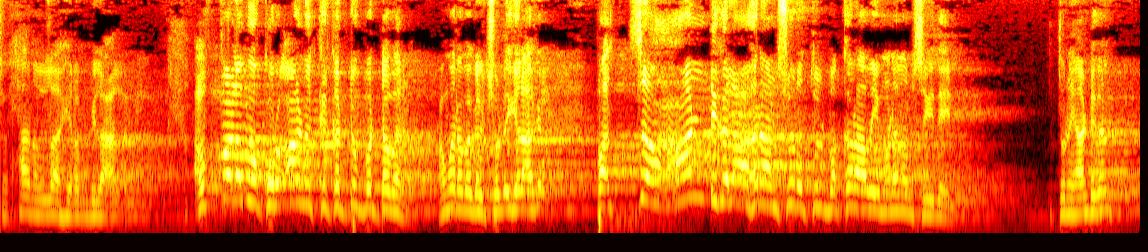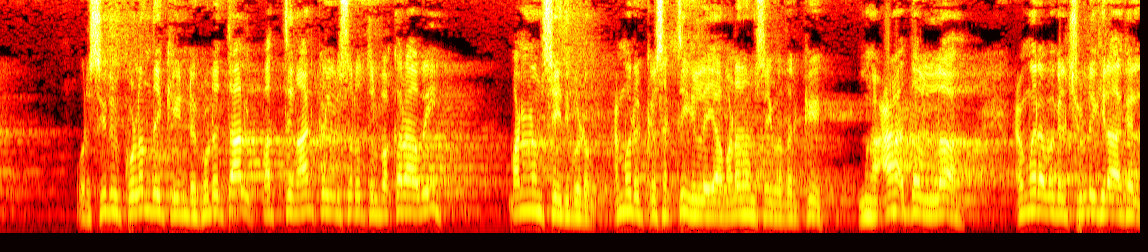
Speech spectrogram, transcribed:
சுஹானல்லாஹி ரபில் ஆலமீன். அவ்வளவு குர்ஆனுக்கு கட்டுப்பட்டவர் அமர் அவர்கள் சொல்லுகிறார்கள் பத்து ஆண்டுகளாக நான் சூரத்துல் பக்கராவை மனனம் செய்தேன். துணை ஆண்டுகள்? ஒரு சிறு குழந்தைக்கு இன்று கொடுத்தால் பத்து நாட்களில் சுரத்துல் பக்கராவை மனநம் செய்துவிடும். அமருக்கு சக்தி இல்லையா மனநம் செய்வதற்கு? மஅதல்லாஹ். அமர் அவர்கள் சொல்லுகிறார்கள்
